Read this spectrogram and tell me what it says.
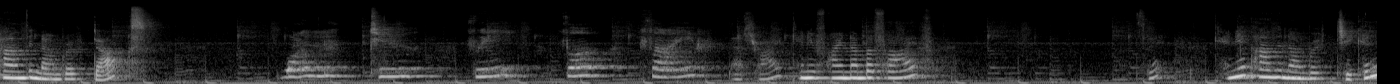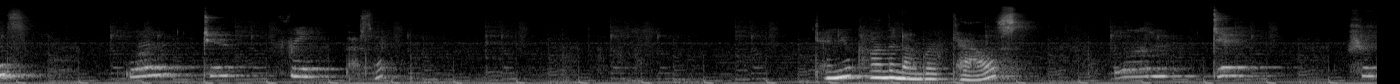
Count the number of ducks? One, two, three, four, five. That's right. Can you find number five? That's it. Can you count the number of chickens? One, two, three. That's it. Can you count the number of cows? One, two, three.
